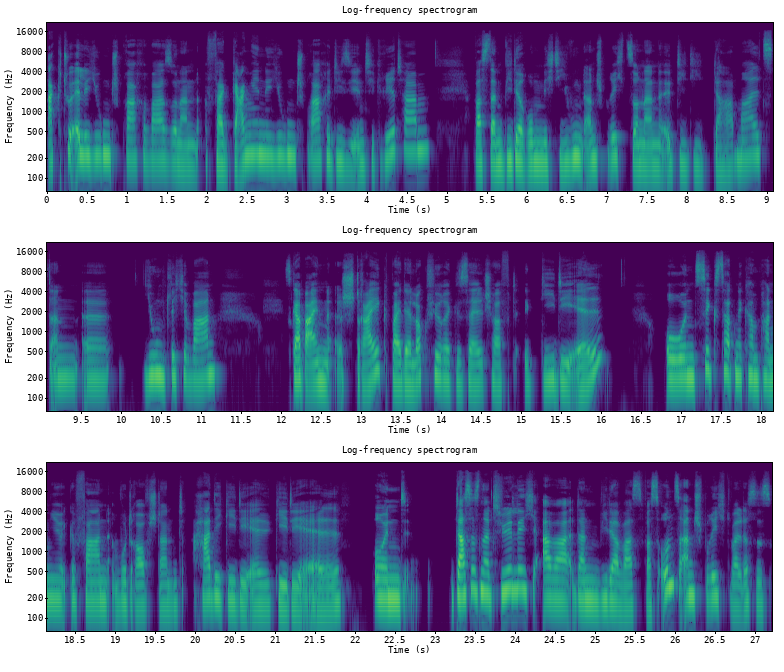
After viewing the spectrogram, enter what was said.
aktuelle Jugendsprache war, sondern vergangene Jugendsprache, die sie integriert haben, was dann wiederum nicht die Jugend anspricht, sondern äh, die, die damals dann äh, Jugendliche waren. Es gab einen Streik bei der Lokführergesellschaft GDL Und Sixt hat eine Kampagne gefahren, wo drauf stand HDGDL, GDL. Und das ist natürlich aber dann wieder was, was uns anspricht, weil das ist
